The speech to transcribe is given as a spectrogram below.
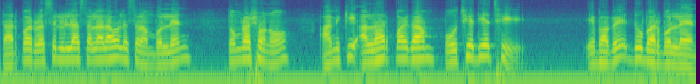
তারপর রসুলুল্লাহ সাল্লাহ সাল্লাম বললেন, তোমরা শোনো, আমি কি আল্লাহর পয়গাম পৌঁছে দিয়েছি? এভাবে দুবার বললেন।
